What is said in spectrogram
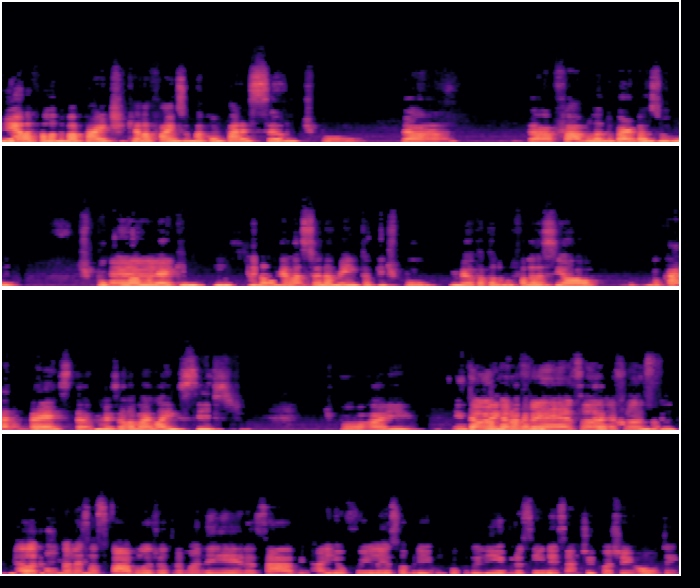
E ela falou de uma parte que ela faz uma comparação, tipo, da, da fábula do Barba Azul, tipo, com É. a mulher que insiste num relacionamento que, tipo, meu, tá todo mundo falando assim, ó, do cara não presta, mas ela vai lá e insiste. Tipo, aí. Então, eu quero ver essa, essas, ela contando essas fábulas de outra maneira, sabe? Aí eu fui ler sobre um pouco do livro, assim, desse artigo que eu achei ontem.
